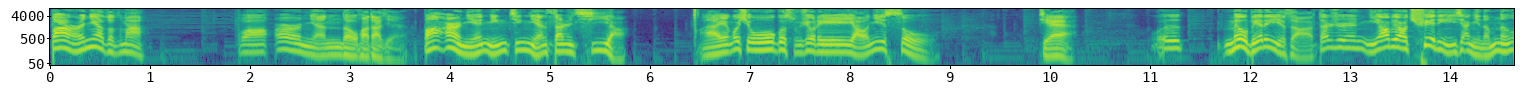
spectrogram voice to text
八二年做什么？八二年的话，大姐，八二年您今年三十七呀？哎呀，我学过数学的，要你说，姐，我没有别的意思啊，但是你要不要确定一下你能不能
